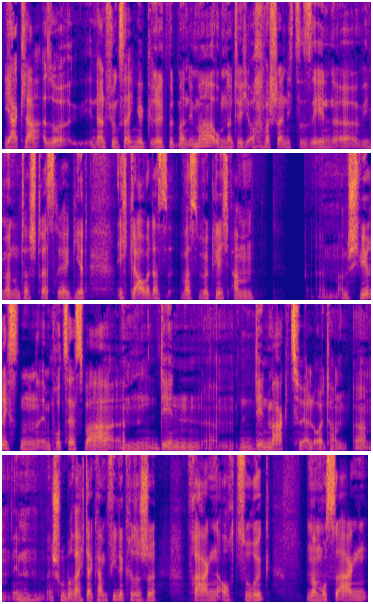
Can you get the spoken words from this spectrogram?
Ja, klar. Also in Anführungszeichen gegrillt wird man immer, um natürlich auch wahrscheinlich zu sehen, äh, wie man unter Stress reagiert. Ich glaube, dass was wirklich am ähm, am schwierigsten im Prozess war, ähm, den, ähm, den Markt zu erläutern ähm, im Schulbereich. Da kamen viele kritische Fragen auch zurück. man muss sagen,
